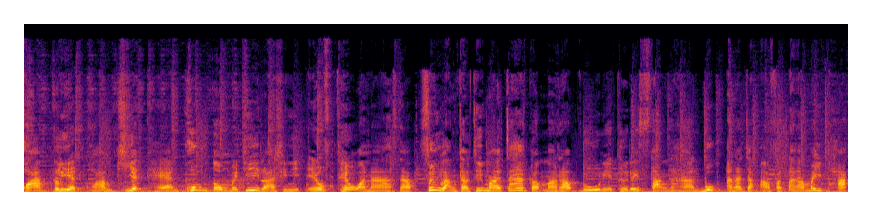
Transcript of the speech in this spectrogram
ความเกลียดความเครียดแค้นพุ่งตรงไปที่ราชินีเอลฟ์เทลอานาสครับซึ่งหลังจากที่มาจ้ากลับมารับรู้เนี่ยเธอได้สั่งทหารบุกอาณาจักรอาฟาตาไม่พัก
